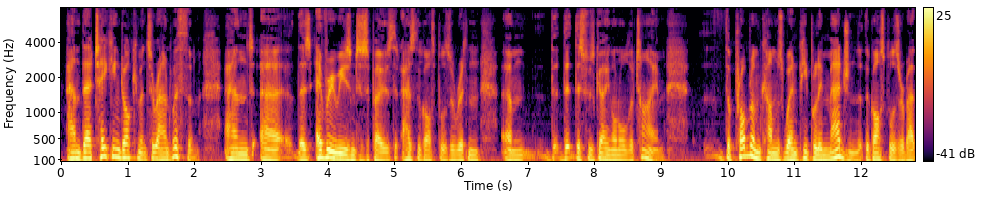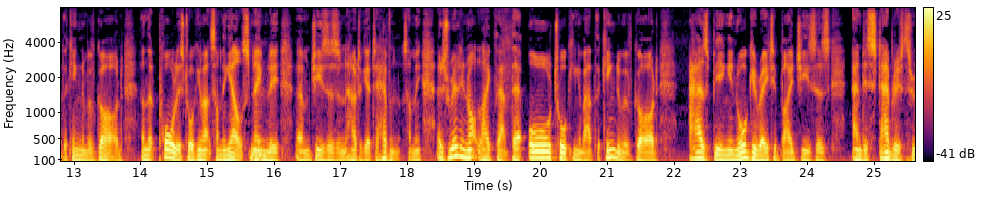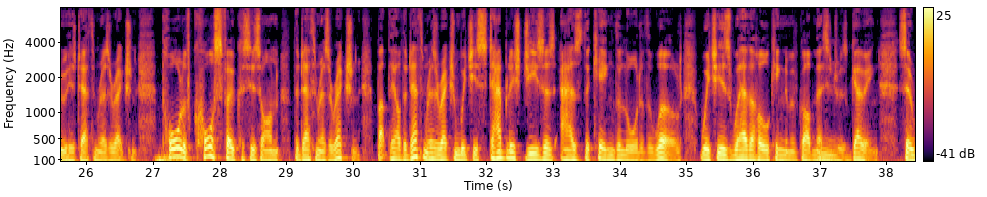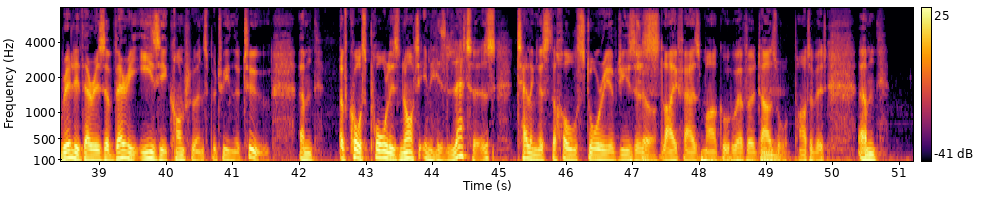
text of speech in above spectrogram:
and they're taking documents around with them. And uh, there's every reason to suppose that as the Gospels are written, um, th- th- this was going on all the time the problem comes when people imagine that the Gospels are about the kingdom of God and that Paul is talking about something else, mm. namely um, Jesus and how to get to heaven or something. And it's really not like that. They're all talking about the kingdom of God as being inaugurated by Jesus and established through his death and resurrection. Paul, of course, focuses on the death and resurrection, but they are the death and resurrection which established Jesus as the King, the Lord of the world, which is where the whole kingdom of God message mm. was going. So, really, there is a very easy confluence between the two. Um, of course, Paul is not in his letters telling us the whole story of Jesus' sure. life as Mark or whoever does, mm. or part of it. Um,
